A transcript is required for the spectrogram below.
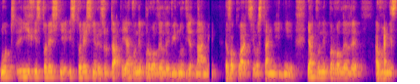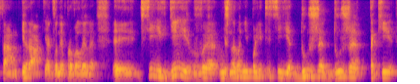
ну от їх історичні історичні результати, як вони провалили війну в В'єтнамі, евакуацію останні дні, як вони провалили Афганістан, Ірак, як вони провалили Е, всі їх дії в міжнародній політиці є дуже дуже такі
